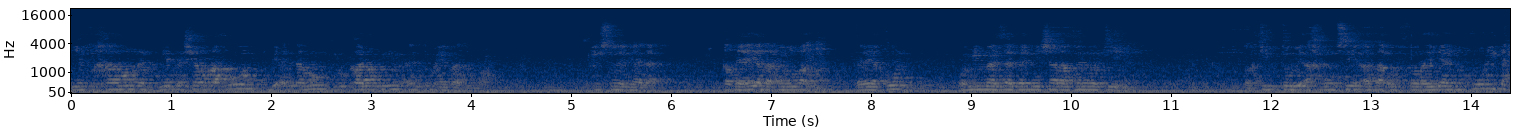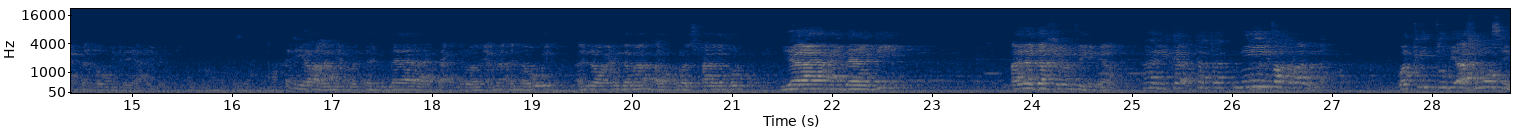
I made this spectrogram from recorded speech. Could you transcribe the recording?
يفخرون يتشرفون بأنهم يقال بهم أنتم عباد الله. يحسون بهذا قضي عياض رحمه الله. يقول ومما زادني شرفا وتيها وكدت بأخمصي أضاء الثريا دخولي تحت قولك يا عبادي. هل يراها نعمة لا تعدلها نعمة أنه, أنه عندما ربنا سبحانه يقول يا عبادي أنا داخل فيهم يا رب. هذه كتفتني فخرا. وكدت بأخمصي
